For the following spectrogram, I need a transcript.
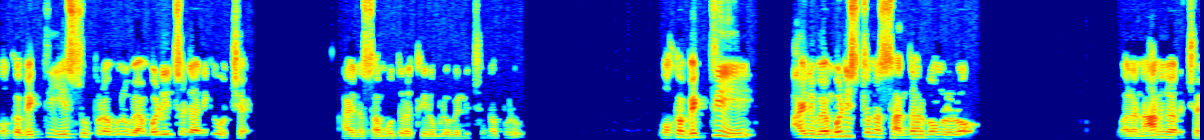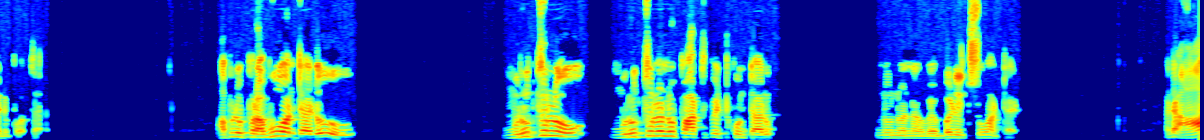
ఒక వ్యక్తి యేసు ప్రభును వెంబడించడానికి వచ్చాడు. ఆయన సముద్ర తీరంలో వెళ్ళుచున్నప్పుడు ఒక వ్యక్తి ఆయన వెంబడిస్తున్న సందర్భంలో వాళ్ళ నాన్నగారు చనిపోతారు. అప్పుడు ప్రభు అంటాడు మృతులు మృతులను పాతి పెట్టుకుంటారు నువ్వు నన్ను వెంబడించు అంటాడు. అంటే ఆ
